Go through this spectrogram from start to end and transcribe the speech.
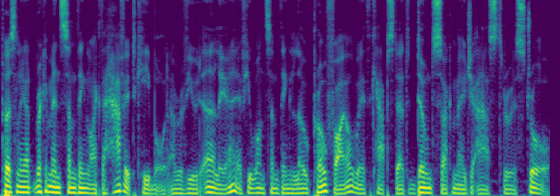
Personally, I'd recommend something like the Havit keyboard I reviewed earlier if you want something low profile with caps that don't suck major ass through a straw.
